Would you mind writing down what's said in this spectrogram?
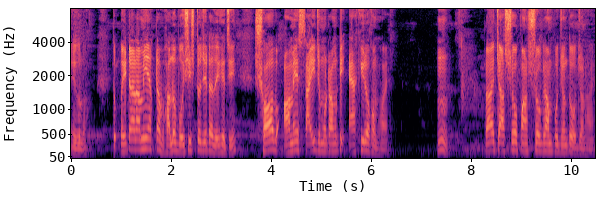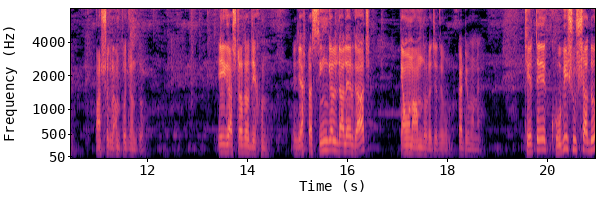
এগুলো। তো এটার আমি একটা ভালো বৈশিষ্ট্য যেটা দেখেছি, সব আমের সাইজ মোটামুটি একই রকম হয়। হুম? প্রায় চারশো, পাঁচশো গ্রাম পর্যন্ত ওজন হয়। পাঁচশো গ্রাম পর্যন্ত। এই গাছটা তো দেখুন, এই যে একটা সিঙ্গেল ডালের গাছ কেমন আম ধরেছে দেখুন কাটিমনে খেতে খুবই সুস্বাদু,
